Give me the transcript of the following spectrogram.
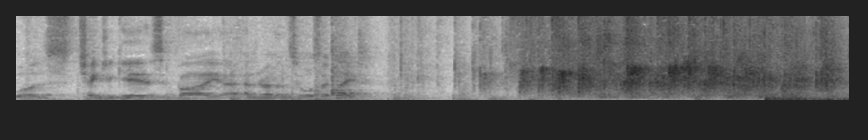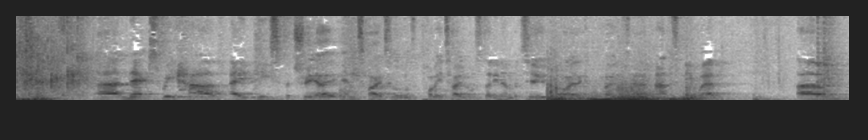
was Changing Gears by uh, Eleanor Evans, who also played. Uh, next, we have a piece for trio entitled Polytonal Study Number Two by the composer Anthony Webb. Um,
